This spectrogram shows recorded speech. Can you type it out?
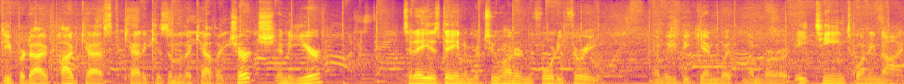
Deeper Dive Podcast, Catechism of the Catholic Church in a year. Today is day number 243, and we begin with number 1829.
